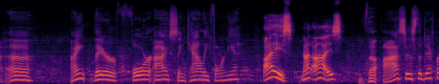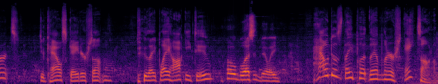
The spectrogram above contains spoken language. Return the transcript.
Uh, Ain't there four ice in California? Ice, not eyes. The ice is the difference? Do cows skate or something? Do they play hockey too? Oh, blessed Billy. How does they put them their skates on them?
